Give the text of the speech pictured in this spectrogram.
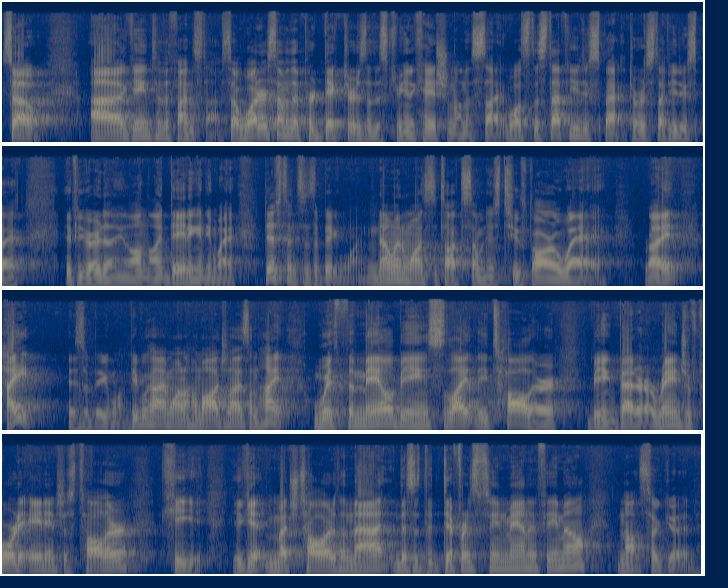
So, uh, getting to the fun stuff. So, what are some of the predictors of this communication on the site? Well, it's the stuff you'd expect, or stuff you'd expect if you've ever done any online dating anyway. Distance is a big one. No one wants to talk to someone who's too far away, right? Height is a big one. People kind of want to homogenize on height, with the male being slightly taller being better. A range of four to eight inches taller, key. You get much taller than that, this is the difference between man and female, not so good.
